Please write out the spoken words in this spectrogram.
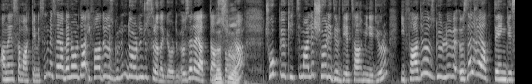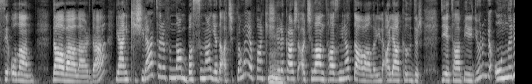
Anayasa Mahkemesi'nin. Mesela ben orada ifade özgürlüğünü dördüncü sırada gördüm. Özel hayattan Nasıl sonra. O? çok büyük ihtimalle şöyledir diye tahmin ediyorum. İfade özgürlüğü ve özel hayat dengesi olan davalarda yani kişiler tarafından basına ya da açıklama yapan kişilere hmm. karşı açılan tazminat davalarıyla alakalıdır diye tahmin ediyorum ve onları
